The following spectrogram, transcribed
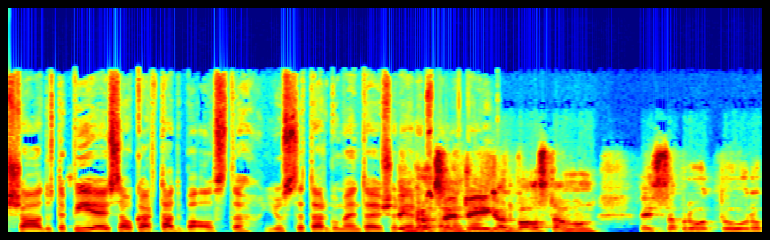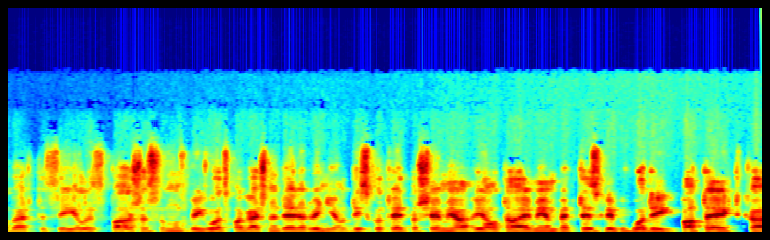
šādu te pieeju savukārt atbalsta. Jūs esat argumentējuši arī. Simtprocentīgi atbalstam un es saprotu Roberta Zīles bāžas, un mums bija gods pagājušajā nedēļā ar viņu jau diskutēt par šiem jautājumiem, bet es gribu godīgi pateikt, ka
